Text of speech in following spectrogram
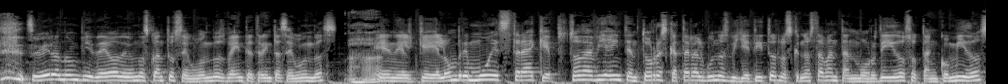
Subieron un video de unos cuantos segundos, 20, 30 segundos, Ajá. en el que el hombre muestra que todavía intentó rescatar algunos billetitos, los que no estaban tan mordidos o tan comidos.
